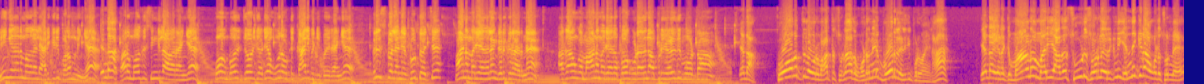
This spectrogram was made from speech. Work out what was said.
நீங்க தானே முதலாளி அடிக்கடி புலம்புனீங்க. என்ன? வரும்போது சிங்கிளா வராங்க. போகும்போது ஜோடி ஜோடியா ஊரை விட்டு காலி பண்ணி போயிடுறாங்க. பிரின்சிபல் என்னை கூப்பிட்டு வச்சு மான மரியாதை எல்லாம் கெடுக்கிறாருன்னு. அதான் உங்க மான மரியாதை போக கூடாதுன்னு அப்படி எழுதி போட்டோம். ஏண்டா கோபத்துல ஒரு வார்த்தை சொன்னா அதை உடனே போர்டுல எழுதி போடுவாங்களா? ஏண்டா எனக்கு மான மரியாதை சூடு சொரணை இருக்குன்னு என்னைக்குடா உங்கள்ட்ட சொன்னேன்?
